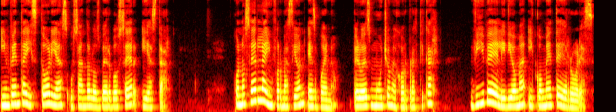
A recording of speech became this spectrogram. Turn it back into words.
inventa historias usando los verbos ser y estar. Conocer la información es bueno, pero es mucho mejor practicar. Vive el idioma y comete errores.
